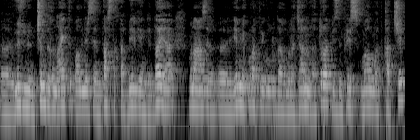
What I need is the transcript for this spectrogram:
өзүнүн чындыгын айтып ал нерсени тастыктап бергенге даяр. Мына азыр эрмек муратбек уулу дагы мына жанымда турат биздин пресс маалымат катчы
